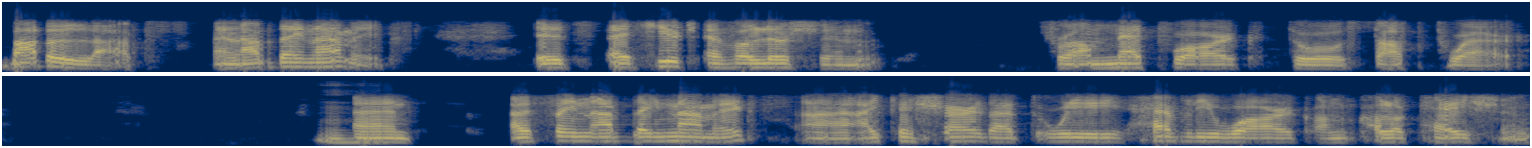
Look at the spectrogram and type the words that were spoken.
Bubble Labs, and AppDynamics. It's a huge evolution from network to software. Mm-hmm. And as in AppDynamics, uh, I can share that we heavily work on collocation.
